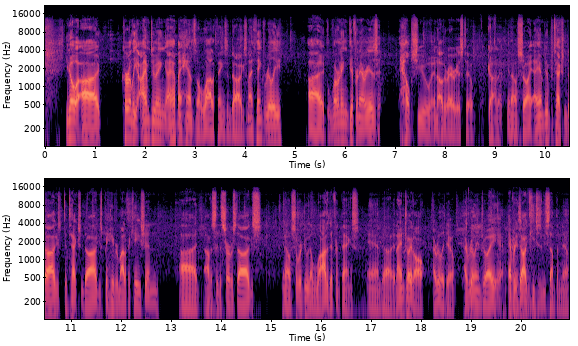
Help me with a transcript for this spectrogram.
you know, uh, currently I'm doing. I have my hands in a lot of things in dogs, and I think really uh, learning different areas helps you in other areas too. Got it. You know, so I, I am doing protection dogs, detection dogs, behavior modification, uh, obviously the service dogs. You know, so we're doing a lot of different things, and uh, and I enjoy it all. I really do. I really enjoy every Amazing. dog teaches me something new.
